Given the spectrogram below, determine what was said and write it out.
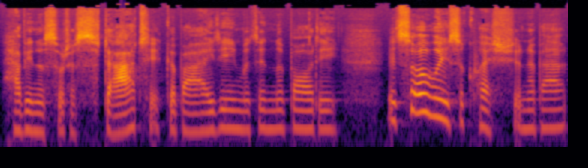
having a sort of static abiding within the body. It's always a question about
